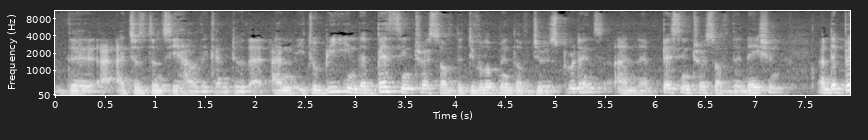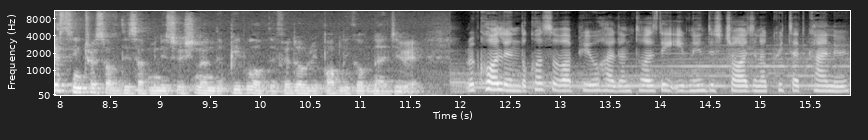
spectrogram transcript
the, I just don't see how they can do that. And it will be in the best interest of the development of jurisprudence and the best interest of the nation and the best interest of this administration and the people of the Federal Republic of Nigeria. Recalling, the Court of Appeal had on Thursday evening discharged and acquitted Kanu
